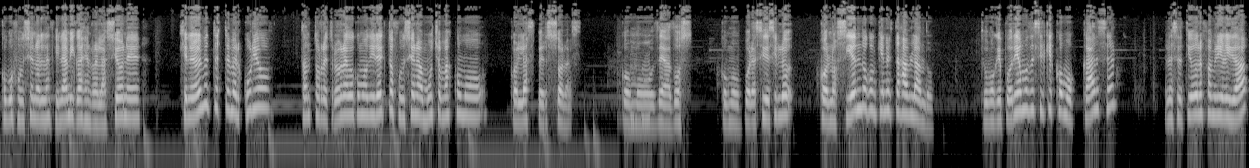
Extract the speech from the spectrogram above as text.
cómo funcionan las dinámicas en relaciones. Generalmente este Mercurio, tanto retrógrado como directo, funciona mucho más como con las personas, como de a dos, como por así decirlo, conociendo con quién estás hablando. Como que podríamos decir que es como cáncer, en el sentido de la familiaridad,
